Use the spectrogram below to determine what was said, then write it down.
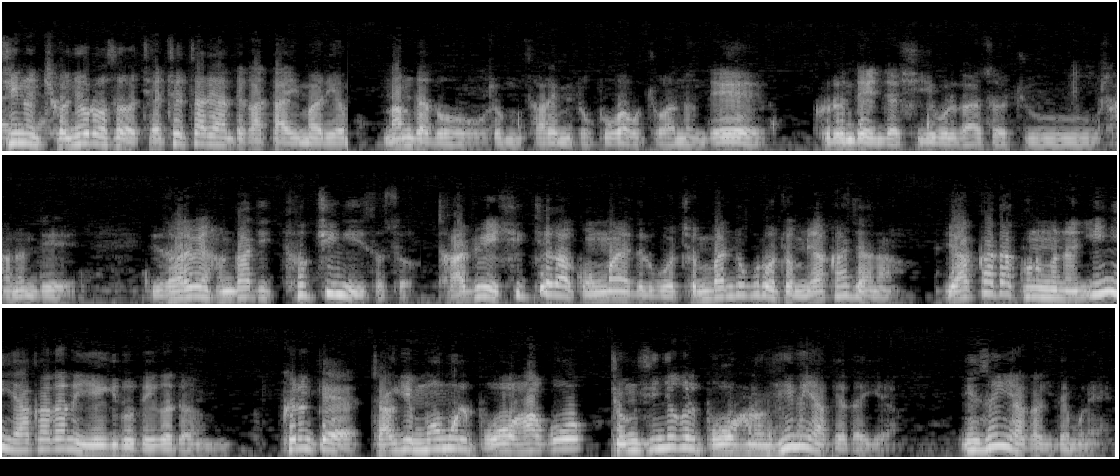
지는 처녀로서 제처자리한테 갔다 이 말이에요. 남자도 좀 사람이 똑똑하고 좋았는데 그런데 이제 시집을 가서 쭉 사는데 이 사람이 한 가지 특징이 있었어. 사주에 식재가 공만에 들고 전반적으로 좀 약하잖아. 약하다 그는 거는 인이 약하다는 얘기도 되거든. 그러니까 자기 몸을 보호하고 정신력을 보호하는 힘이 약하다 이게. 인성이 약하기 때문에.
